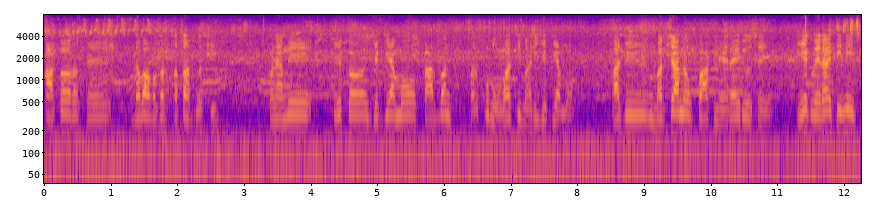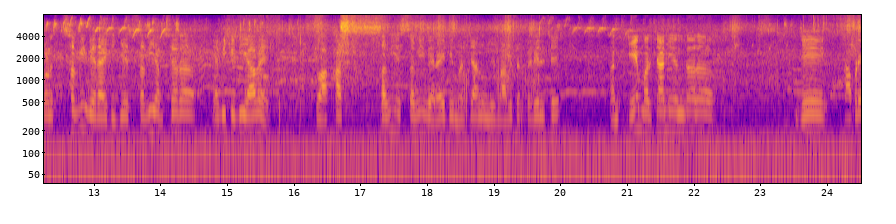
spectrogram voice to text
ખાતર કે દવા વગર થતા જ નથી. પણ અમે એક જગ્યામાં કાર્બન ભરપૂર હોવાથી મારી જગ્યામાં આજે મરચાંનો પાક લહેરાઈ રહ્યો છે. એક વેરાયટી નહીં, પણ છવ્વી વેરાયટી જે છવ્વી અક્ષર એબીસીડી આવે, તો આખા છવ્વી છવ્વી વેરાયટી મરચાંનું મેં વાવેતર કરેલ છે. અને એ મરચાંની અંદર જે આપણે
